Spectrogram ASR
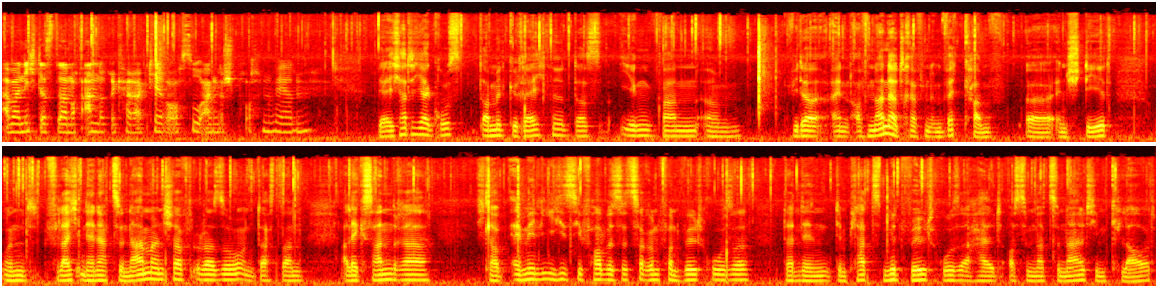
aber nicht, dass da noch andere Charaktere auch so angesprochen werden. Ja, ich hatte ja groß damit gerechnet, dass irgendwann ähm, wieder ein Aufeinandertreffen im Wettkampf äh, entsteht und vielleicht in der Nationalmannschaft oder so und dass dann Alexandra, ich glaube Emily hieß die Vorbesitzerin von Wildrose, dann den, den Platz mit Wildrose halt aus dem Nationalteam klaut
